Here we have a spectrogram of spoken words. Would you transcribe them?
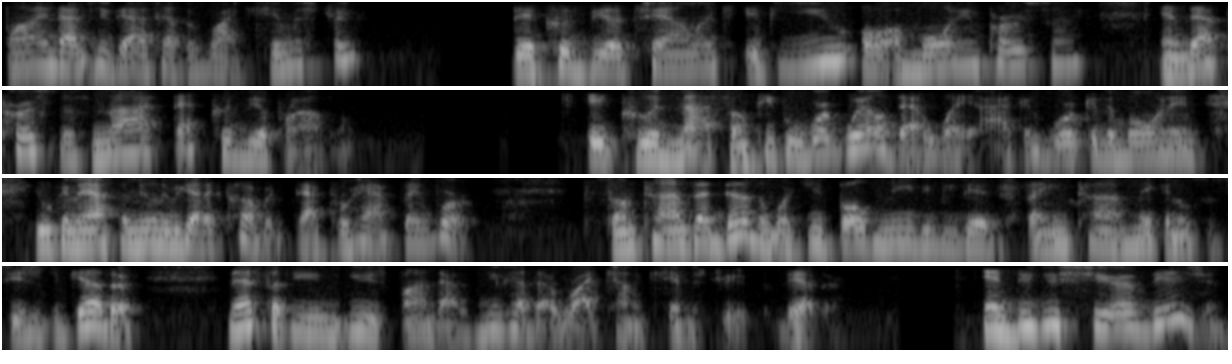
Find out if you guys have the right chemistry. There could be a challenge. If you are a morning person and that person is not, that could be a problem. It could not. Some people work well that way. I can work in the morning, you the afternoon, and we got it covered. That perhaps may work. Sometimes that doesn't work. You both need to be there at the same time making those decisions together. That's something you, you just find out. You have that right kind of chemistry together. And do you share a vision?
